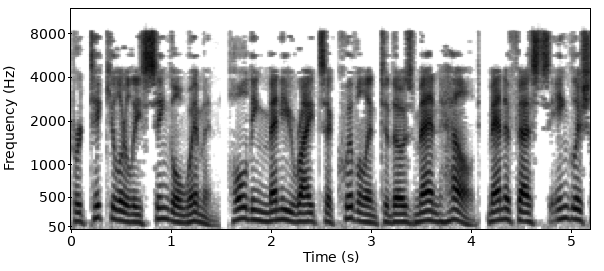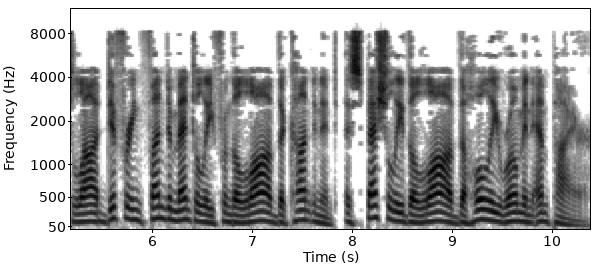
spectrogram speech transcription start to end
particularly single women, holding many rights equivalent to those men held, manifests English law differing fundamentally from the law of the continent, especially the law of the Holy Roman Empire.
